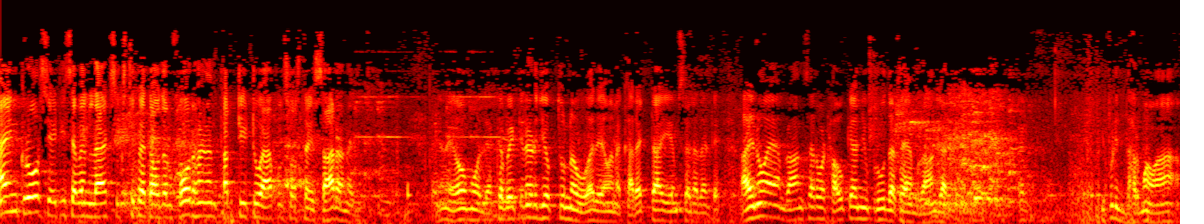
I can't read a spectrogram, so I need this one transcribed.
Nine crores eighty seven lakh sixty five thousand four hundred thirty two apples వస్తాయి సార్ అనేది నేను ఏమో లెక్క పెట్టినట్టు చెప్తున్నావు అదేమన్నా కరెక్టా ఏం సార్ కదంటే I know I'm wrong sir but how can you prove that I'm wrong అంటే ఇప్పుడు ఇది ధర్మమా?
